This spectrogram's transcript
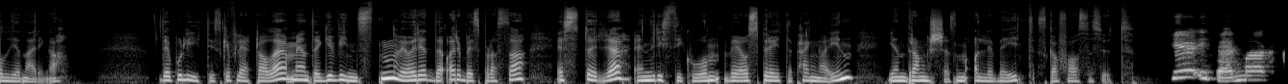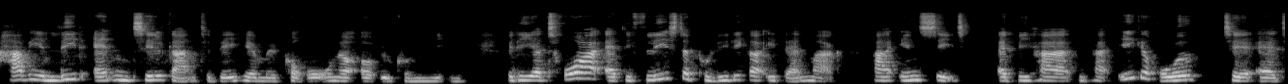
oljenæringa. Det politiske flertallet mente gevinsten ved å redde arbeidsplasser er større enn risikoen ved å sprøyte penger inn i en bransje som alle vet skal fases ut. Her i Danmark har vi en litt annen tilgang til det her med korona og økonomien. Fordi jeg tror at de fleste politikere i Danmark har innsett at vi har, vi har ikke råd til at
